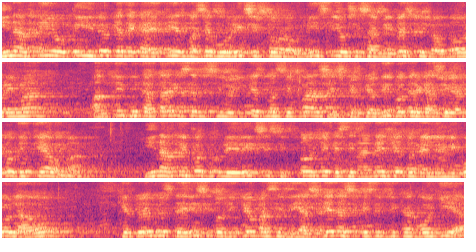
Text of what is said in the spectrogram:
Είναι αυτοί οι οποίοι δύο και δεκαετίες μας έχουν ρίξει στο ρομίστιο, στις αμοιβές φιλοδόρημα, αυτοί που κατάργησαν τις συλλογικές μας συμβάσεις και οποιοδήποτε εργασιακό δικαίωμα. Είναι αυτοί που έχουν ρίξει στη φτώχεια και στην ανέχεια τον ελληνικό λαό και του έχουν στερήσει το δικαίωμα στη διασκέδαση και στην ψυχαγωγία.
